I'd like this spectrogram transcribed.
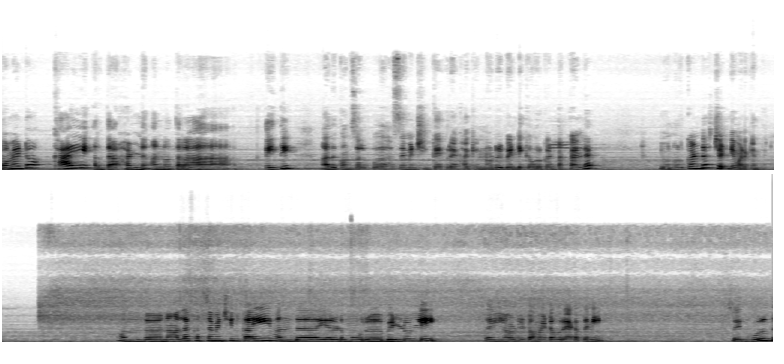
ಟೊಮೆಟೊ ಕಾಯಿ, ಅರ್ಧ ಹಣ್ಣು ಅನ್ನೋ ಥರ ಐತಿ. ಅದಕ್ಕೊಂದು ಸ್ವಲ್ಪ ಹಸಿಮೆಣ್ಸಿನ್ಕಾಯಿ ಹುರಿಯಕ್ಕೆ ಹಾಕೀನಿ ನೋಡ್ರಿ, ಬೆಂಡೆಕಾಯಿ ಹುರ್ಕೊಂಡು ತಕ್ಕೊಂಡೆ. ಇವನು ಹುರ್ಕೊಂಡು ಚಟ್ನಿ ಮಾಡ್ಕೊಂತೇನೆ. ಒಂದು ನಾಲ್ಕು ಹಸಿಮೆಣ್ಸಿನ್ಕಾಯಿ, ಒಂದು ಎರಡು ಮೂರು ಬೆಳ್ಳುಳ್ಳಿ. ಸೊ ಇಲ್ಲಿ ನೋಡಿರಿ ಟೊಮೆಟೊ ಹುರಿಯಾಕತ್ತೀನಿ ಸೊ ಇದು ಹುರಿದ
